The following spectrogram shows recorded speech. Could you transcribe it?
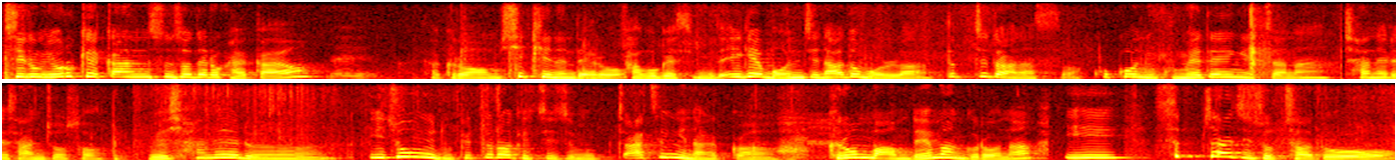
지금 이렇게 깐 순서대로 갈까요? 네. 자, 그럼 시키는 대로 가보겠습니다. 이게 뭔지 나도 몰라. 뜯지도 않았어. 코코는 구매 대행했잖아. 샤넬에서 안 줘서. 왜 샤넬은 이 종이도 삐뚤하게 찢으면 짜증이 날까? 그런 마음 내만 그러나? 이 습자지조차도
